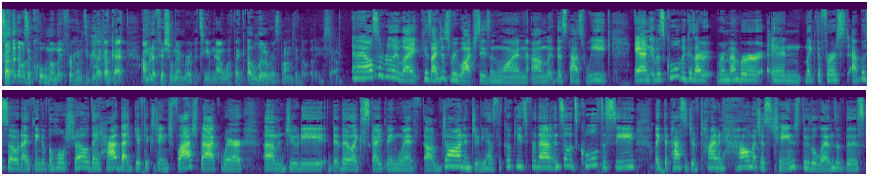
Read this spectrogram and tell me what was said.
So I thought that was a cool moment for him to be like, okay, I'm an official member of the team now with like a little responsibility. So And I also really like because I just rewatched season one um, like, this past week, and it was cool because I remember in like the first episode, I think of the whole show, they had that gift exchange flashback where um, Judy th- they're like skyping with um, John, and Judy has the cookies for them, and so it's cool to see like the passage of time and how much has changed through the lens of this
